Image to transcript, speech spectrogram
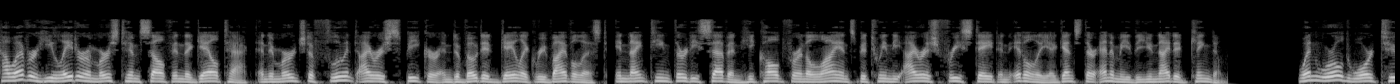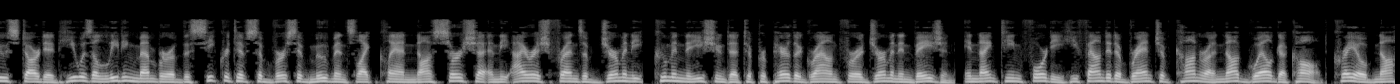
However he later immersed himself in the Gaeltacht and emerged a fluent Irish speaker and devoted Gaelic revivalist. In 1937 he called for an alliance between the Irish Free State and Italy against their enemy the United Kingdom. When World War II started he was a leading member of the secretive subversive movements like Clan na Saoirse and the Irish Friends of Germany, Cumann na Aoisiúnta to prepare the ground for a German invasion. In 1940 he founded a branch of Conradh na Gaeilge called Craobh na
